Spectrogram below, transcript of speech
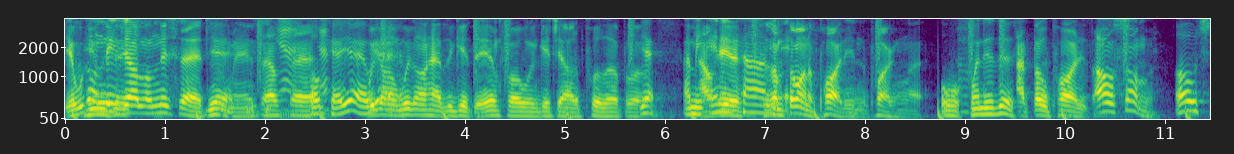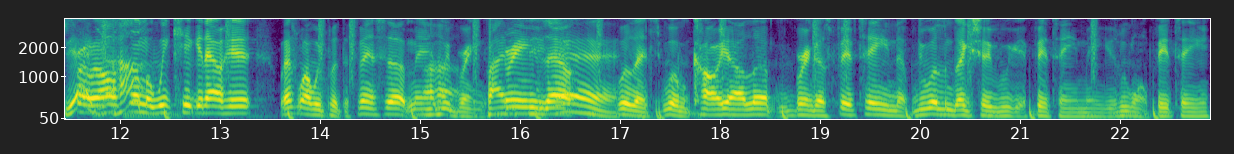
Yeah, we're gonna need y'all on this side too, Yeah. man. South Yeah, side. Okay, yeah, We're yeah. gonna we're gonna have to get the info and get y'all to pull up. Uh, Yeah, I mean, out anytime- because I'm throwing a party in the parking lot. Oh, when is this? I throw parties all summer. oh, yeah. Bro, all summer we kick it out here. That's why we put the fence up, man. We Uh-huh. bring the screens out. yeah. We'll let we'll call y'all up, bring us 15. to- We'll make sure we get 15 menus. We want 15.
